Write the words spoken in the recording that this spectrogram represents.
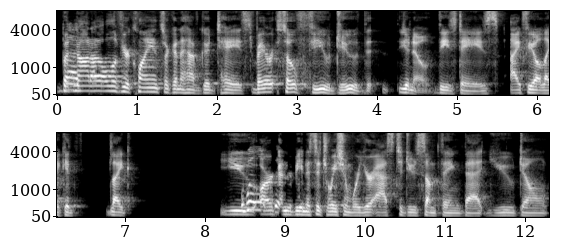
but, but, not all of your clients are going to have good taste. Very so few do. Th- you know, these days, I feel like it like you well, are going to be in a situation where you're asked to do something that you don't,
